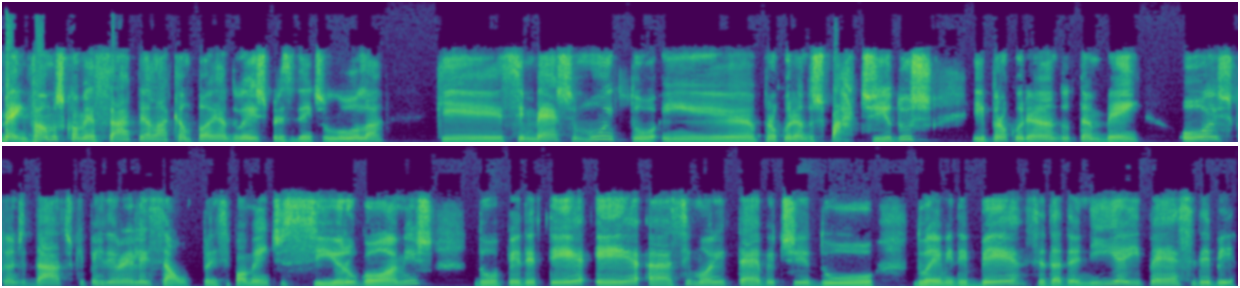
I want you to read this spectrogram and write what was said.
Bem, vamos começar pela campanha do ex-presidente Lula, que se mexe muito em procurando os partidos e procurando também os candidatos que perderam a eleição, principalmente Ciro Gomes, do PDT, e Simone Tebet, do, do MDB, Cidadania e PSDB.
